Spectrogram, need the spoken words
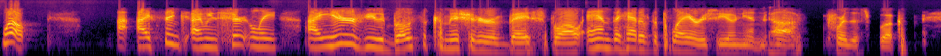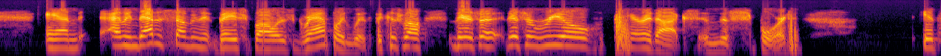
Well, I think, I mean, certainly, I interviewed both the commissioner of baseball and the head of the players' union uh, for this book. And I mean that is something that baseball is grappling with because well there's a there's a real paradox in this sport. It's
